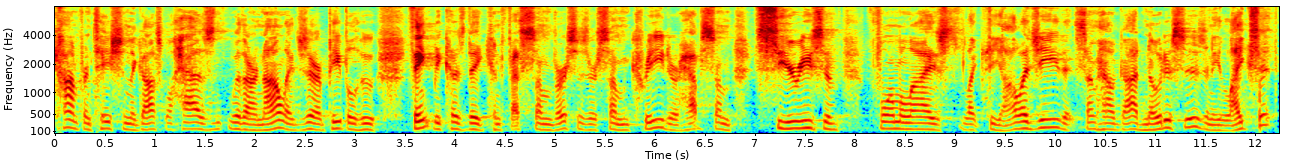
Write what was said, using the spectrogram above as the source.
confrontation the gospel has with our knowledge. There are people who think because they confess some verses or some creed or have some series of formalized like theology that somehow God notices and he likes it.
